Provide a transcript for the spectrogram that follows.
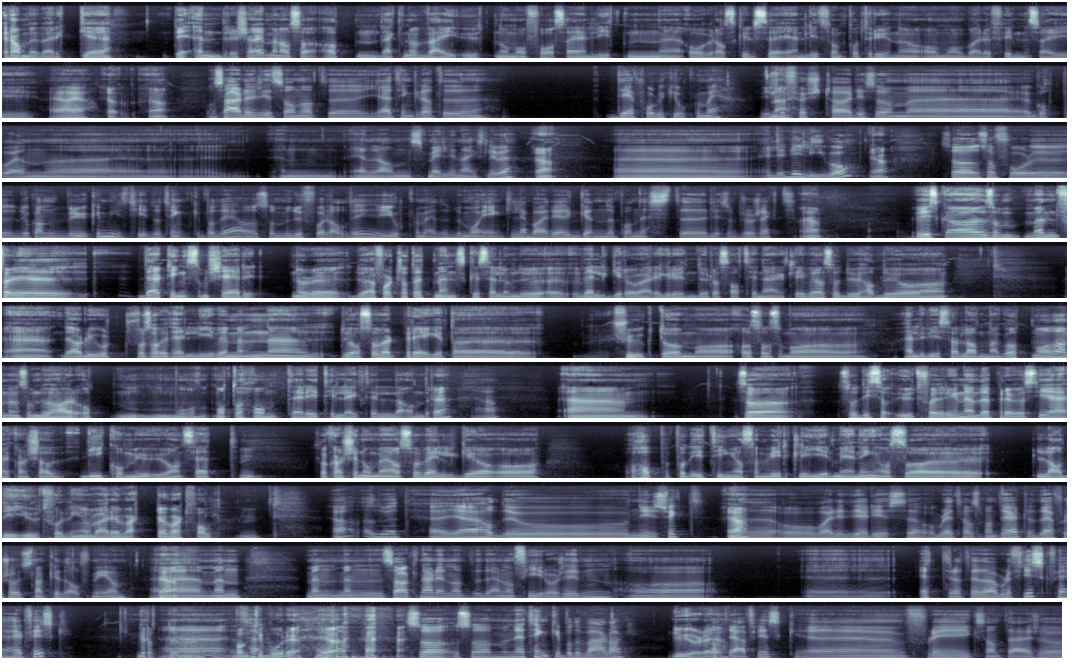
rammeverket det endrer seg, men altså at det er ikke noe vei utenom å få seg en liten eh, overraskelse, en litt sånn på trynet, om å bare finne seg i Ja, ja. ja, ja, Og så er det litt sånn at eh, jeg tenker at eh, det får du ikke gjort noe med. Hvis Nei. du først har liksom uh, gått på en, uh, en, en eller annen smell i næringslivet, ja, uh, eller i livet òg, ja. så, så får du Du kan bruke mye tid å tenke på det, så, men du får aldri gjort noe med det. Du må egentlig bare gønne på neste liksom, prosjekt. Ja. Vi skal, men for det er ting som skjer når du, du er fortsatt et menneske, selv om du eh, velger å være gründer og satt i næringslivet. Altså, du hadde jo, eh, det har du gjort for så vidt hele livet, men eh, du har også vært preget av sjukdom og, og sånn som å heldigvis har landa godt nå, da, men som du har måttet håndtere i tillegg til det andre. Ja. Så, så disse utfordringene, det prøver å si, er kanskje at de kommer jo uansett. Mm. Så kanskje noe med å velge å, å hoppe på de tinga som virkelig gir mening, og så la de utfordringene være verdt det, i hvert fall. Ja, du vet, jeg, jeg hadde jo nyresvikt Ja. eh, og var i dialyse og ble transplantert. og Det har jeg for så vidt snakket altfor mye om. Ja. Eh, Men, men, men saken er den at det er nå fire år siden, og eh, etter at jeg da ble frisk, for jeg er helt frisk Gratulerer. Eh, Bank i bordet. Ja. så, så, Men jeg tenker på det hver dag. Du gjør det, At jeg er frisk. Eh, fordi sant, det er så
